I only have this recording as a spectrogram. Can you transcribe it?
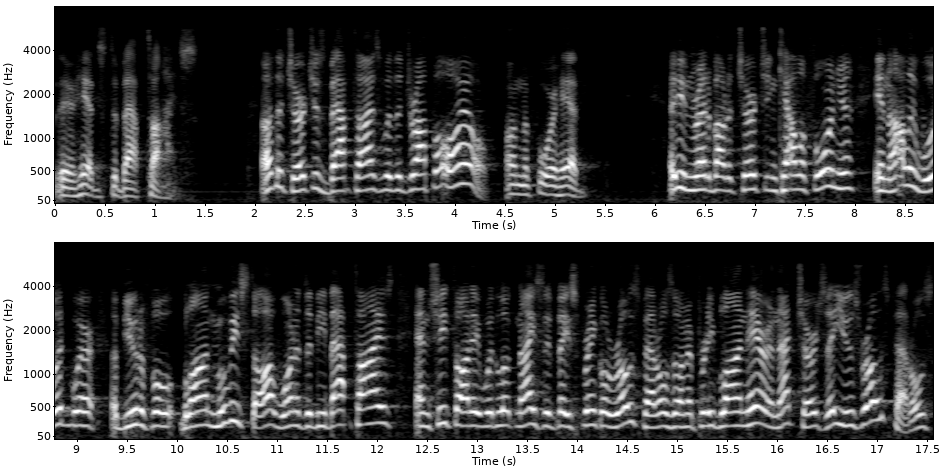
their heads to baptize. Other churches baptize with a drop of oil on the forehead. I even read about a church in California, in Hollywood, where a beautiful blonde movie star wanted to be baptized, and she thought it would look nice if they sprinkled rose petals on her pretty blonde hair. In that church, they use rose petals.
